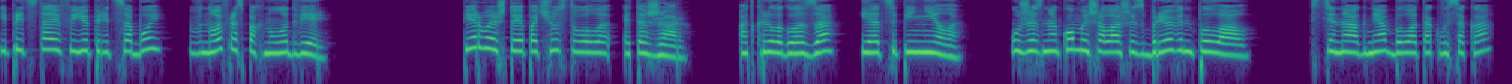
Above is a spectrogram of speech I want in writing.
и, представив ее перед собой, вновь распахнула дверь. Первое, что я почувствовала, это жар. Открыла глаза и оцепенела. Уже знакомый шалаш из бревен пылал. Стена огня была так высока,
